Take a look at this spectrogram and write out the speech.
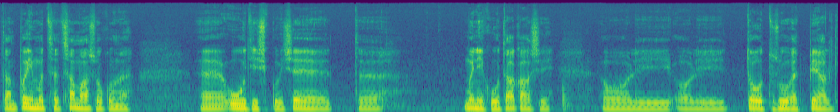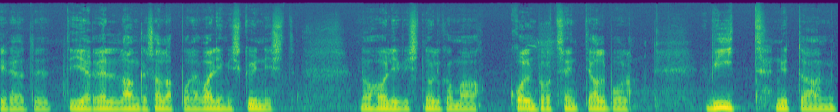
ta on põhimõtteliselt samasugune äh, uudis kui see, et äh, mõni kuu tagasi oli, oli tohutu suured pealkirjad, et IRL langes allapoole valimiskünnist. noh, oli vist null koma kolm protsenti allpool viit, nüüd ta on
